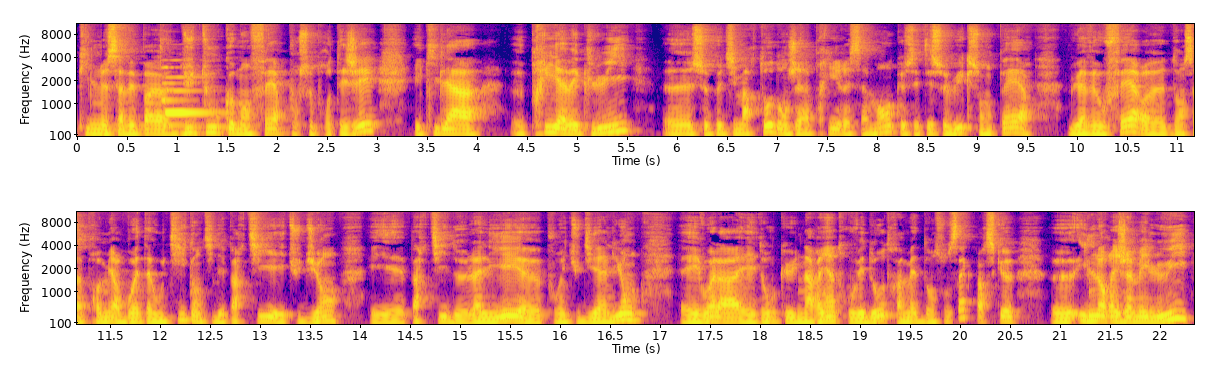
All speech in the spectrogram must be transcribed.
qu'il ne savait pas du tout comment faire pour se protéger et qu'il a pris avec lui euh, ce petit marteau dont j'ai appris récemment que c'était celui que son père lui avait offert euh, dans sa première boîte à outils quand il est parti étudiant et est parti de l'Allier euh, pour étudier à Lyon. Et voilà, et donc il n'a rien trouvé d'autre à mettre dans son sac parce que il n'aurait jamais lui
